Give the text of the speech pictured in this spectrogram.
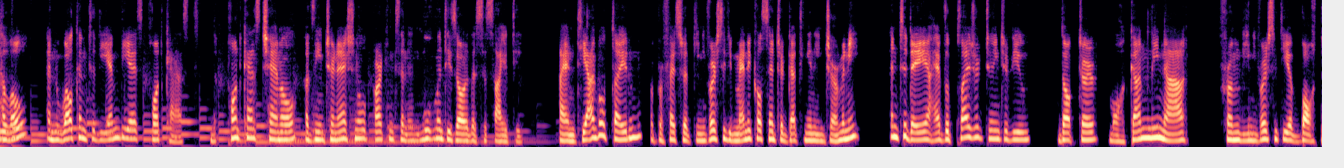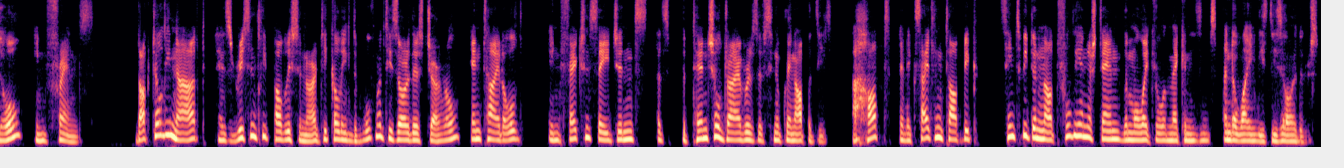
Hello, and welcome to the MDS podcast, the podcast channel of the International Parkinson and Movement Disorder Society. I am Tiago Outeiro, a professor at the University Medical Center Göttingen in Germany, and today I have the pleasure to interview Dr. Morgan Linard from the University of Bordeaux in France. Dr. Linard has recently published an article in the Movement Disorders Journal entitled Infectious Agents as Potential Drivers of Synucleinopathies, a hot and exciting topic since we do not fully understand the molecular mechanisms underlying these disorders.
